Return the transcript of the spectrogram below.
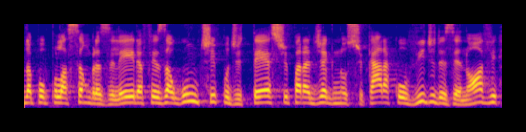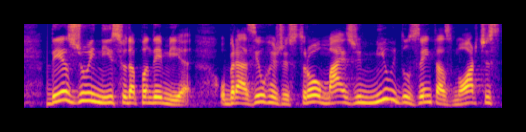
da população brasileira fez algum tipo de teste para diagnosticar a Covid-19 desde o início da pandemia. O Brasil registrou mais de 1.200 mortes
